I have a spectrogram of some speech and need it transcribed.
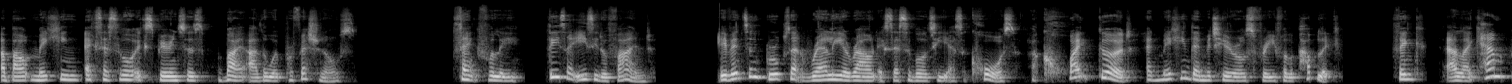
about making accessible experiences by other web professionals. Thankfully, these are easy to find. Events and groups that rally around accessibility as a cause are quite good at making their materials free for the public. Think A11yCamp,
